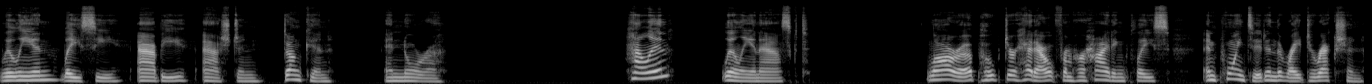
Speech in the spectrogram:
Lillian, Lacey, Abby, Ashton, Duncan, and Nora. Helen? Lillian asked. Lara poked her head out from her hiding place and pointed in the right direction.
